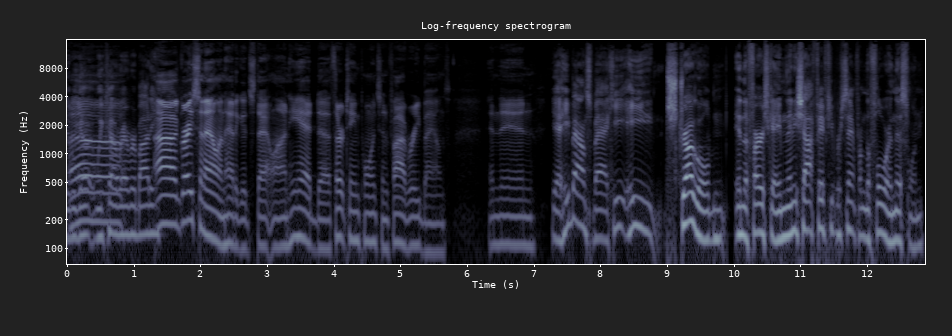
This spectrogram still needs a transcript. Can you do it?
Did we go? We cover Uh, everybody. Uh, Grayson Allen had a good stat line. He had uh, 13 points and five rebounds, and then Yeah, he bounced back. He he struggled in the first game, then he shot fifty percent from the floor in this one,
